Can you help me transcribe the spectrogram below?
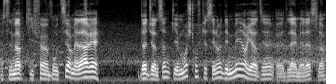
Justin Map qui fait un beau tir, mais l'arrêt de Johnson, qui moi je trouve que c'est l'un des meilleurs gardiens euh, de la MLS là.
